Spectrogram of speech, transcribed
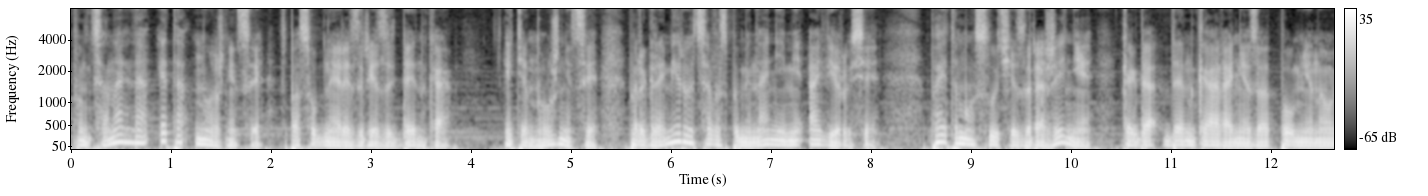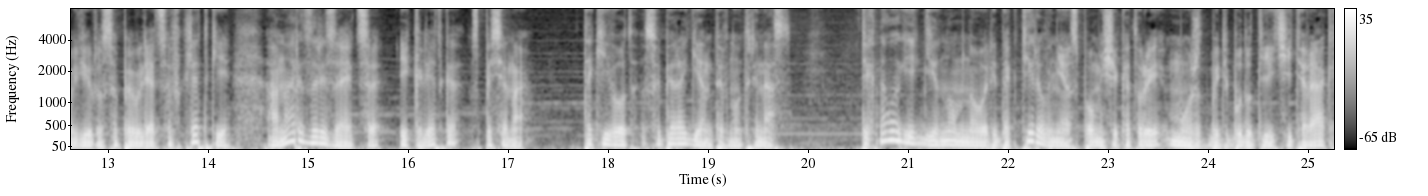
Функционально это ножницы, способные разрезать ДНК. Эти ножницы программируются воспоминаниями о вирусе. Поэтому в случае заражения, когда ДНК ранее запомненного вируса появляется в клетке, она разрезается и клетка спасена. Такие вот суперагенты внутри нас – Технологии геномного редактирования, с помощью которой, может быть, будут лечить рак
